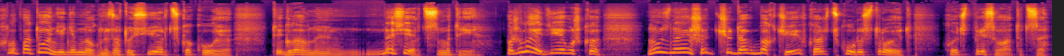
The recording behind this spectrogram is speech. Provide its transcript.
хлопотонья немного, но зато сердце какое. Ты, главное, на сердце смотри. Пожилая девушка, ну, знаешь, этот чудак Бахчеев, кажется, куры строит, хочет присвататься.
